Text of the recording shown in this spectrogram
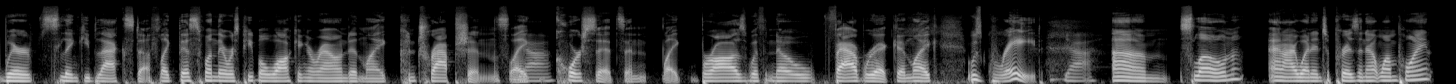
wear slinky black stuff. Like this one there was people walking around in like contraptions like Yeah. corsets and like bras with no fabric and like it was great. Yeah. um sloan and i went into prison at one point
